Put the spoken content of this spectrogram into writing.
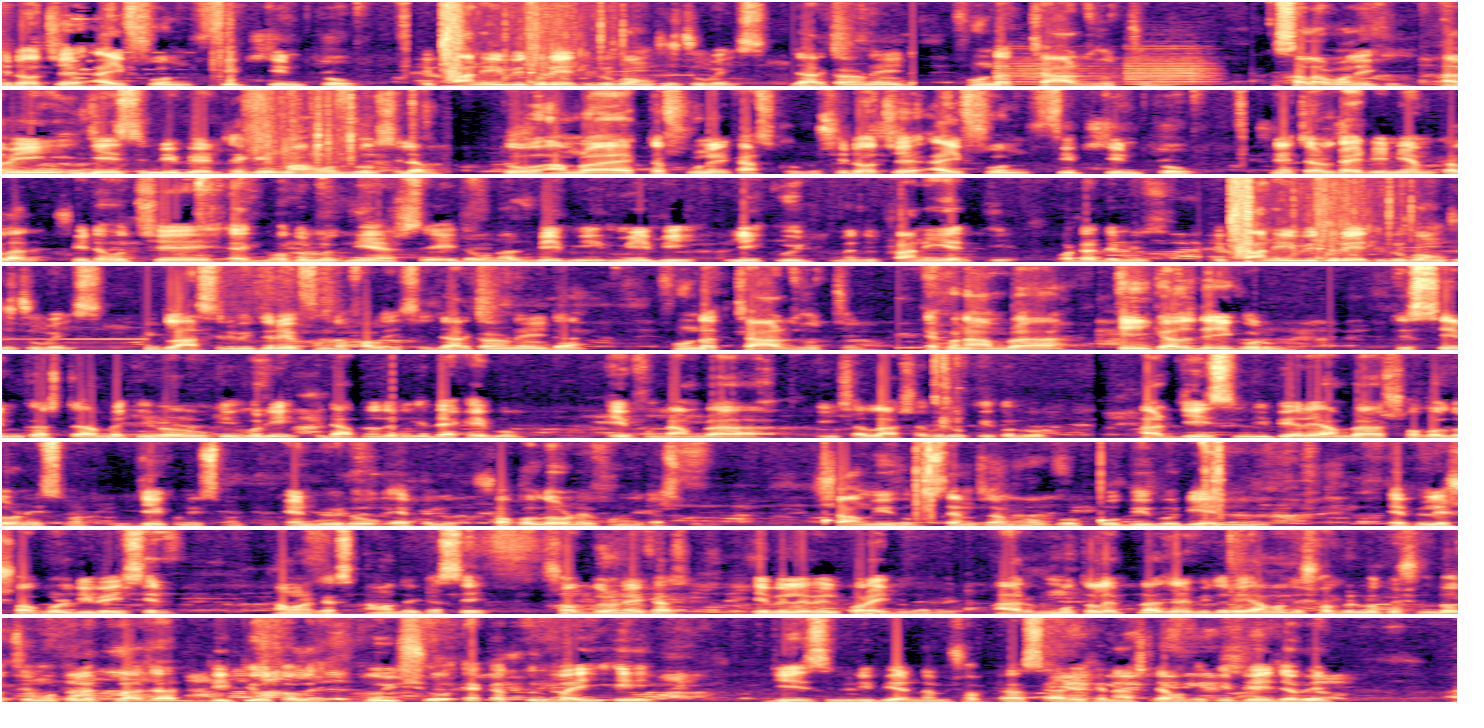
সেটা হচ্ছে iPhone fifteen pro এই পানির ভিতরে এতটুকু অংশ চুবাইছে, যার কারণে ফোনটা চার্জ হচ্ছে না। আসসালামু আলাইকুম। আমি জিএসএম রিপেয়ার থেকে মাহমুদ বলছিলাম। তো আমরা একটা ফোনের কাজ করব, সেটা হচ্ছে iPhone fifteen pro natural titanium colour এটা হচ্ছে এক ভদ্রলোক নিয়ে আসছে, এটা ওনার বেবি মেবি লিকুইড মানে পানি আর কি ওয়াটার ড্যামেজ এই পানির ভিতরে এতটুকু অংশ চুবাইছে। গ্লাসের ভিতরে ফোনটা ফালাইছে, যার কারণে এটা ফোনটা চার্জ হচ্ছে না। এখন আমরা এই কাজটাই করব। যে সেম কাজটা আমরা কীভাবে কি করি, এটা আপনাদেরকে দেখাইবো। এই ফোনটা আমরা ইনশাল্লাহ আশা করি ওকে করব। আর জি সিম রিপেয়ারে আমরা সকল ধরনের স্মার্টফোন যে কোনো স্মার্টফোন অ্যান্ড্রয়েড হোক অ্যাপেল হোক, সকল ধরনের ফোনের কাজ করি। শাওমি হোক স্যামসাং হোক ওপো ভিভো রিয়েলমি অ্যাপেলের সকল ডিভাইসের আমার কাছে, আমাদের কাছে সব ধরনের কাজ অ্যাভেলেবেল করাই দিতে পারবে আর মোতালেব প্লাজার ভিতরে আমাদের শপের লোকেশনটা হচ্ছে মোতালেব প্লাজার দ্বিতীয় তলায়, দুইশো একাত্তর বাই এ জিএসএম রিপেয়ার নামে শপটা আছে, আর এখানে আসলে আমাদেরকে পেয়ে যাবেন।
